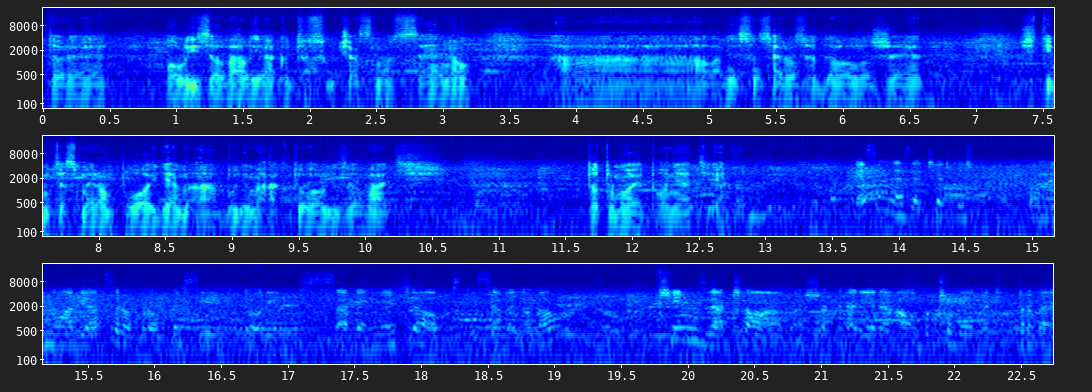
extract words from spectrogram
ktoré olizovali ako tú súčasnú scénu a hlavne som sa rozhodol, že, že týmto smerom pôjdem a budem aktualizovať toto moje poňatie. Ja som na začiatku spomenula viacero profesí, ktorým sa venujete alebo ste sa venoval. Čím začala vaša kariéra alebo čo bolo také prvé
